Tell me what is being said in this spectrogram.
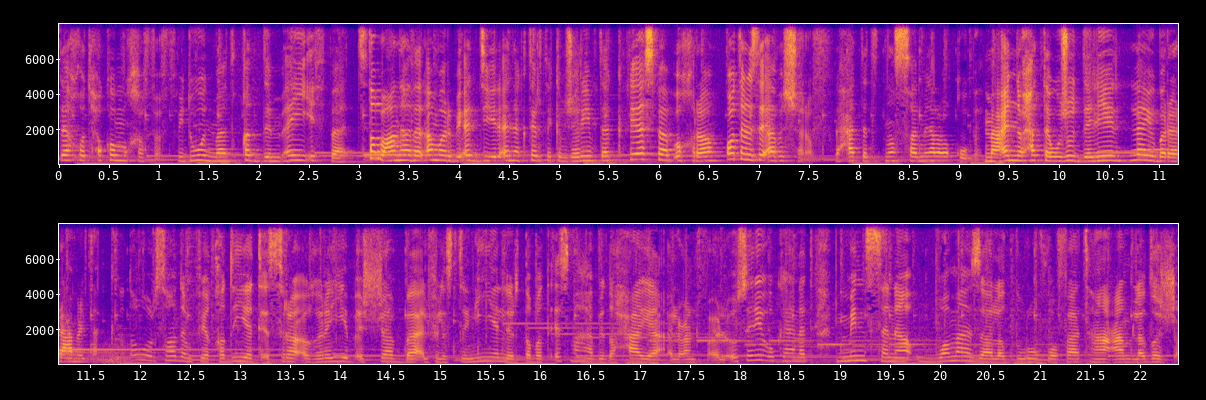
تاخذ حكم مخفف بدون ما تقدم أي إثبات. طبعا هذا الأمر بيؤدي إلى أنك ترتكب جريمتك لأسباب أخرى وتلزقها بالشرف لحتى تتنصل من العقوبة مع أنه حتى وجود دليل لا يبرر عملتك. تطور صادم في قضية إسراء غريب الشابة الفلسطينية اللي ارتبط اسمها بضحايا العنف الأسري وكانت من سنة وما زالت ظروف وفاتها عاملة ضجة.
